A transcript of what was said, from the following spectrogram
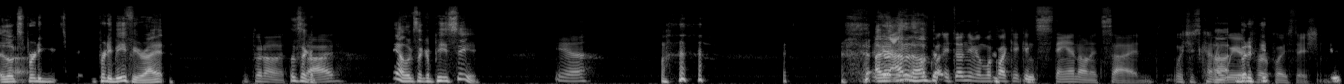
It looks Uh, pretty pretty beefy, right? you put it on its looks like a- Yeah, it looks like a PC. yeah. I, It I don't know. look- it doesn't even look like it can stand on its side, which is kind of Uh, weird for you- a PlayStation.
